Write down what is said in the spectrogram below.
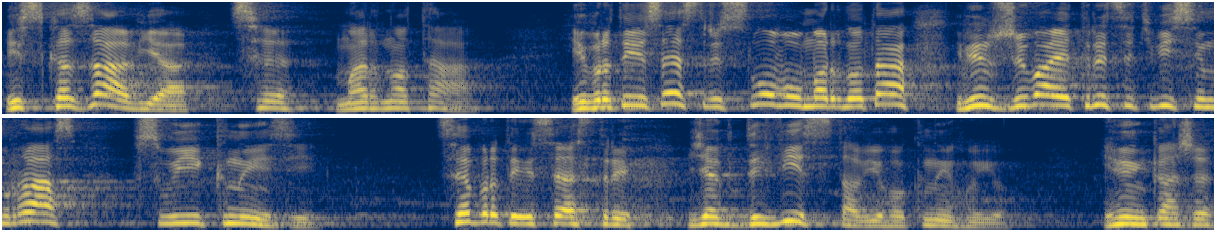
і сказав я, це марнота. І, брати і сестри, слово марнота він вживає 38 раз в своїй книзі. Це, брати і сестри, як девіз став його книгою. І він каже:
